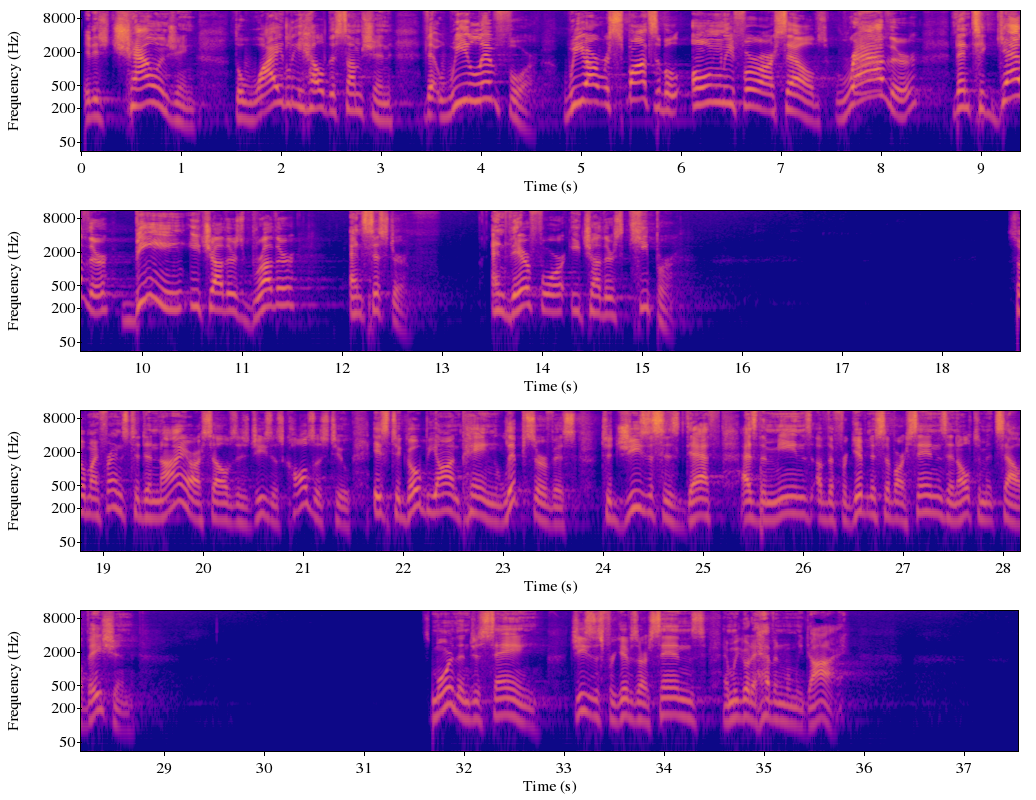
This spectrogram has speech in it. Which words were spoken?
It is challenging the widely held assumption that we live for, we are responsible only for ourselves, rather than together being each other's brother and sister, and therefore each other's keeper. So, my friends, to deny ourselves as Jesus calls us to is to go beyond paying lip service to Jesus' death as the means of the forgiveness of our sins and ultimate salvation it's more than just saying Jesus forgives our sins and we go to heaven when we die.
